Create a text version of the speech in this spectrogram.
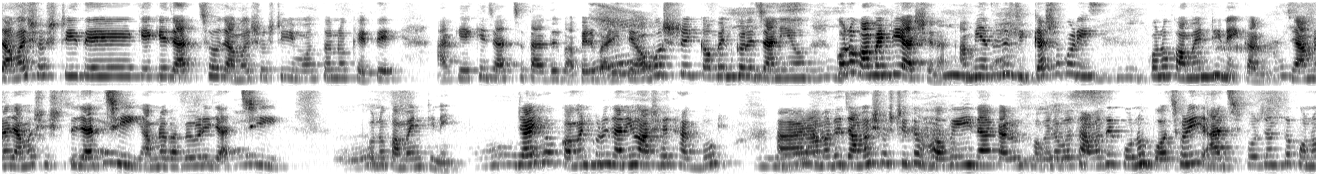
জামাই ষষ্ঠীতে কে কে যাচ্ছ? জামাই ষষ্ঠী নিমন্ত্রণ খেতে। আর কে কে যাচ্ছ তাদের বাপের বাড়িতে অবশ্যই কমেন্ট করে জানিও। কোনো কমেন্টই আসে না। আমি এত যে জিজ্ঞাসা করি, কোনো কমেন্টই নেই কারণ যে আমরা জামাই ষষ্ঠীতে যাচ্ছি, আমরা বাপের বাড়ি যাচ্ছি, কোনো কমেন্টই নেই। যাই হোক কমেন্ট করে জানিও, আশায় থাকব। আর আমাদের জামাই ষষ্ঠী তো হবেই না, কারণ হবে না বলতে আমাদের কোনো বছরেই আজ পর্যন্ত কোনো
